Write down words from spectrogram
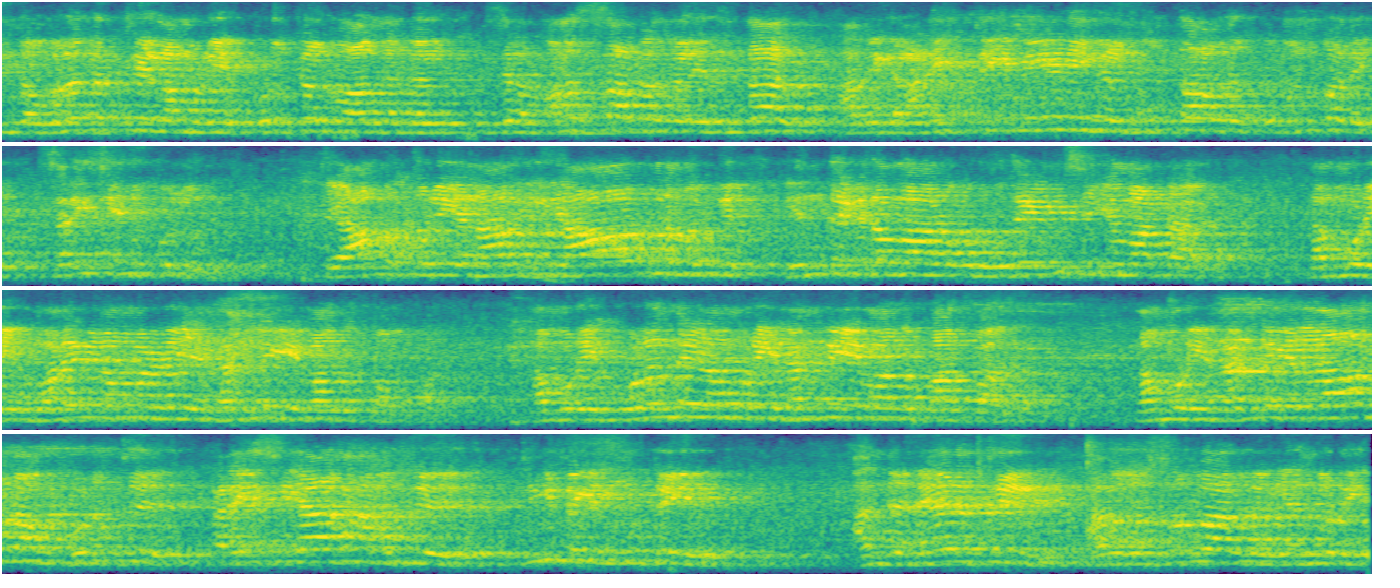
இந்த உலகத்தில் நம்முடைய கொடுக்கல் வாங்கங்கள் சில மனஸ்தாபங்கள் இருந்தால் அவைகள் அனைத்தையுமே நீங்கள் மூத்தாவதற்கு முன்பு அதை சரி செய்து கொள்ளுங்கள். தியாகத்துடைய நாளில் யாரும் நமக்கு எந்த விதமான ஒரு உதவியும் செய்ய மாட்டார். நம்முடைய மனைவி நம்மளுடைய நன்மையை வாங்க பார்ப்பார். நம்முடைய குழந்தை நம்முடைய நன்மையை வாங்க பார்ப்பார். நம்முடைய நன்மையெல்லாம் நாம் கொடுத்து கடைசியாக நமக்கு தீமையின் மூட்டை இருக்கும். அந்த நேரத்தில் அவர்கள் சொல்வார்கள் என்னுடைய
